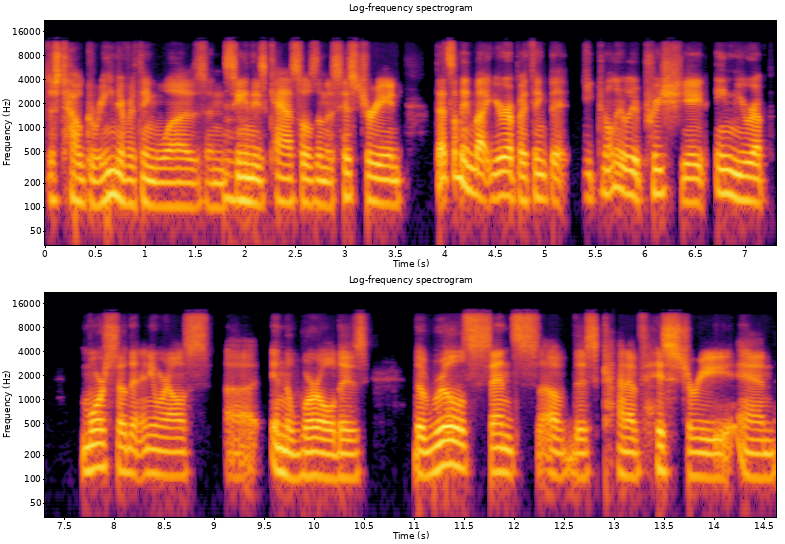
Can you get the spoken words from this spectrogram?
just how green everything was and Mhm. seeing these castles and this history and that's something about Europe I think that you can only really appreciate in Europe more so than anywhere else uh in the world is the real sense of this kind of history and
